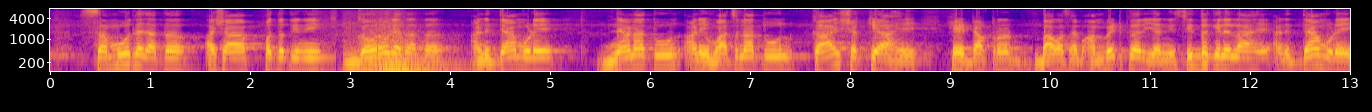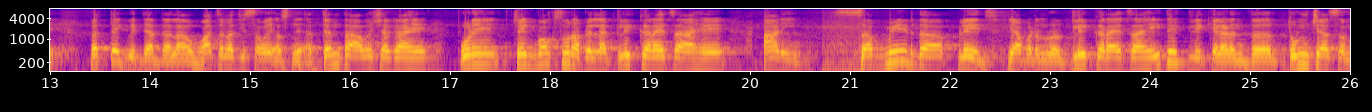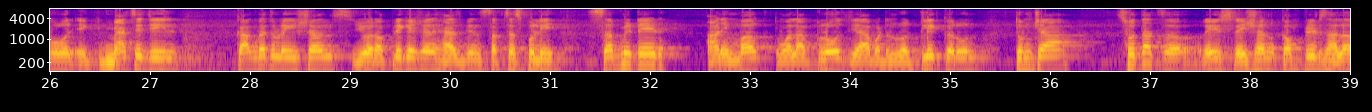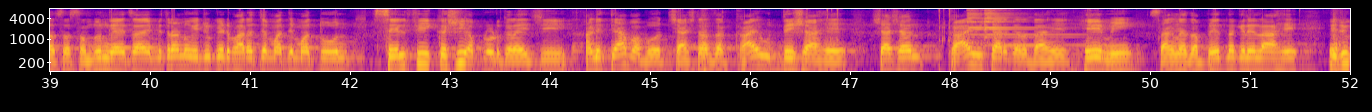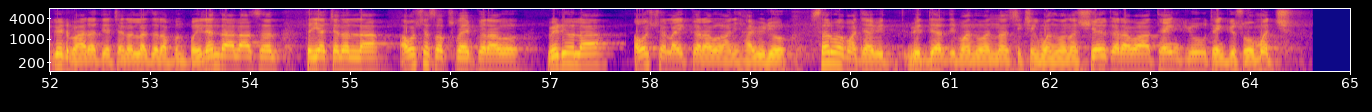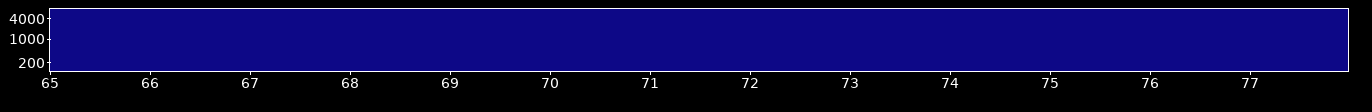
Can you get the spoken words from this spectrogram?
संबोधलं जातं अशा पद्धतीने गौरवलं जातं. आणि त्यामुळे ज्ञानातून आणि वाचनातून काय शक्य आहे हे डॉक्टर बाबासाहेब आंबेडकर यांनी सिद्ध केलेलं आहे आणि त्यामुळे प्रत्येक विद्यार्थ्याला वाचनाची सवय असणे अत्यंत आवश्यक आहे. पुढे चेकबॉक्सवर आपल्याला क्लिक करायचं आहे आणि सबमिट द प्लेज या बटनवर क्लिक करायचं आहे. इथे क्लिक केल्यानंतर तुमच्यासमोर एक मॅसेज येईल. Congratulations your application has been successfully submitted आणि मग तुम्हाला क्लोज या बटनवर क्लिक करून तुमच्या स्वतःचं रजिस्ट्रेशन कंप्लीट झालं असं समजून घ्यायचं आहे. मित्रांनो एज्युकेट भारतच्या माध्यमातून सेल्फी कशी अपलोड करायची आणि त्याबाबत शासनाचा काय उद्देश आहे शासन काय विचार करत आहे हे मी सांगण्याचा प्रयत्न केलेला आहे. एज्युकेट भारत या चॅनलला जर आपण पहिल्यांदा आला असेल तर या चॅनलला अवश्य सबस्क्राईब करावं. व्हिडिओला अवश्य लाईक करावं आणि हा व्हिडिओ सर्व माझ्या विद विद्यार्थी बांधवांना शिक्षक बांधवांना शेअर करावा. Thank you thank you so much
